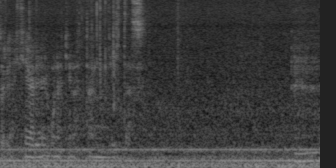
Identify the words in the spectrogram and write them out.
accesorias que haré algunas que no están listas. Mm,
